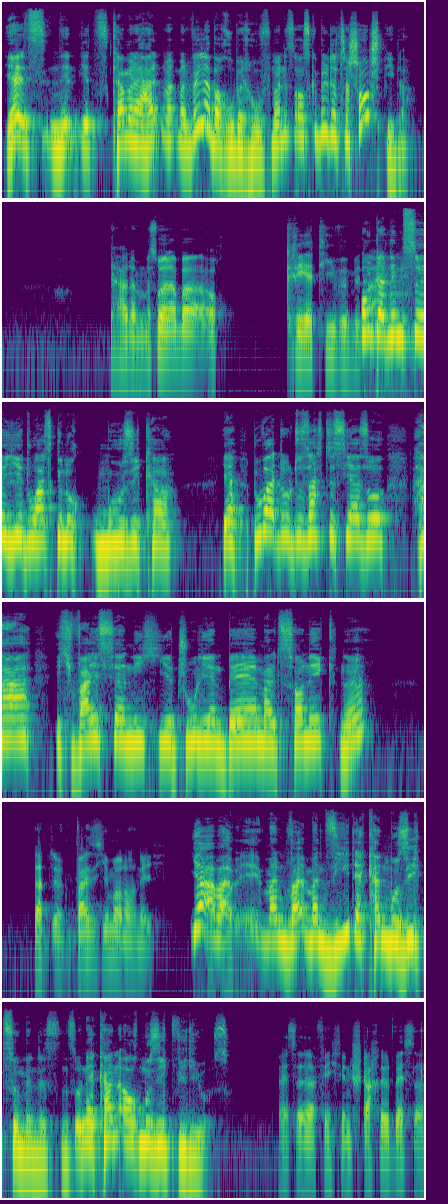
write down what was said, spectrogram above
Ja, jetzt, ne, jetzt kann man ja halten, was man will, aber Robert Hofmann ist ausgebildeter Schauspieler. Ja, dann muss man aber auch Kreative mit Und dann nimmst du hier, du hast genug Musiker. Ja, du, war, du, du sagtest ja so, ha, ich weiß ja nicht, hier Julian Bam als Sonic, ne? Das äh, weiß ich immer noch nicht. Ja, aber äh, man, man sieht, er kann Musik zumindest. Und er kann auch Musikvideos. Weißt du, da finde ich den Stachel besser.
